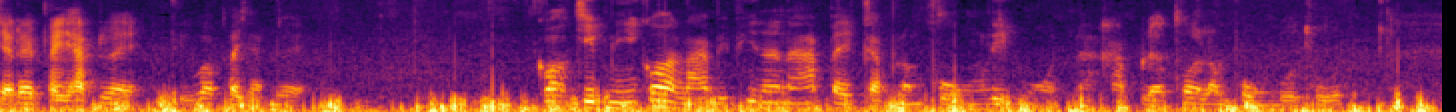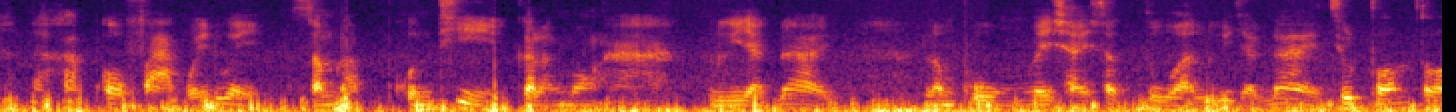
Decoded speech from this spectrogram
จะได้ประหยัดด้วย ถือว่าประหยัดด้วย ก็คลิปนี้ก็ลาพี่พี่นะนะไปกับลำโพงรีโมทนะครับแล้วก็ลำโพงบลูทูธนะครับก็ฝากไว้ด้วยสำหรับคนที่กำลังมองหา หรืออยากได้ลำโพงไว้ใช้สักตัว หรืออยากได้ชุดพร้อมต่อ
